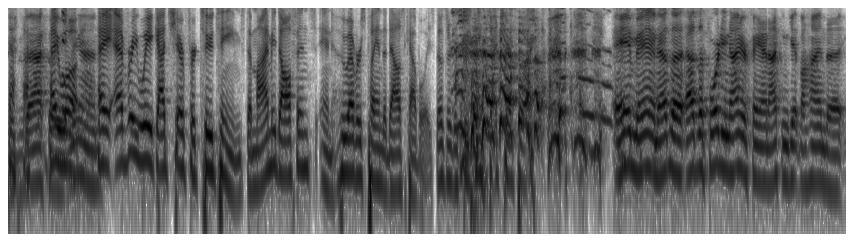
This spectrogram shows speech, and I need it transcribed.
Exactly. hey, well, Man. hey, every week I cheer for two teams: the Miami Dolphins and whoever's playing the Dallas Cowboys. Those are the two teams I cheer for. Amen. As a as a 49er fan, I can get behind the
